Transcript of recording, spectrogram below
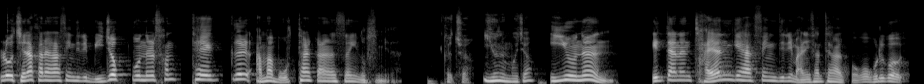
로 진학하는 학생들이 미적분을 선택을 아마 못할 가능성이 높습니다. 그렇죠. 이유는 뭐죠? 이유는 일단은 자연계 학생들이 많이 선택할 거고 그리고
